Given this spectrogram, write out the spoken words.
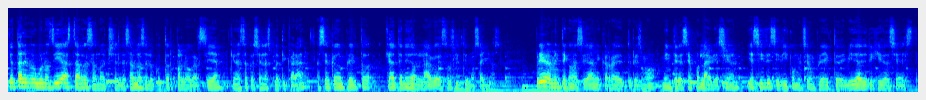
¿Qué tal? Muy buenos días, tardes o noches. Les habla el locutor Pablo García, que en esta ocasión les platicará acerca de un proyecto que ha tenido a lo largo de estos últimos años. Previamente, cuando estudiaba mi carrera de turismo, me interesé por la aviación y así decidí comenzar un proyecto de vida dirigido hacia esta.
